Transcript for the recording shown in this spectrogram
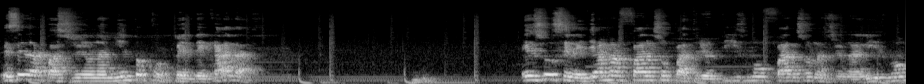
es el apasionamiento por pendejadas. Eso se le llama falso patriotismo, falso nacionalismo,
